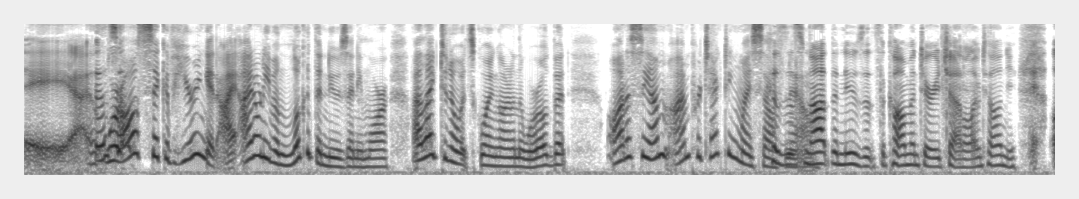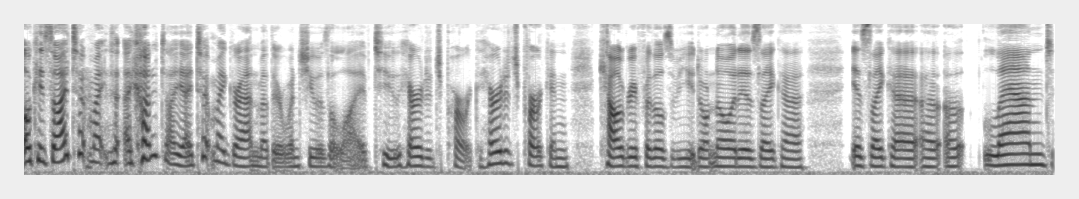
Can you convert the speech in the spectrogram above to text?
uh, we're all sick of hearing it. I, I don't even look at the news anymore. I like to know what's going on in the world, but honestly, I'm I'm protecting myself because it's not the news; it's the commentary channel. I'm telling you. Okay, so I took my. I got to tell you, I took my grandmother when she was alive to Heritage Park. Heritage Park in Calgary. For those of you who don't know, it is like a is like a, a, a land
